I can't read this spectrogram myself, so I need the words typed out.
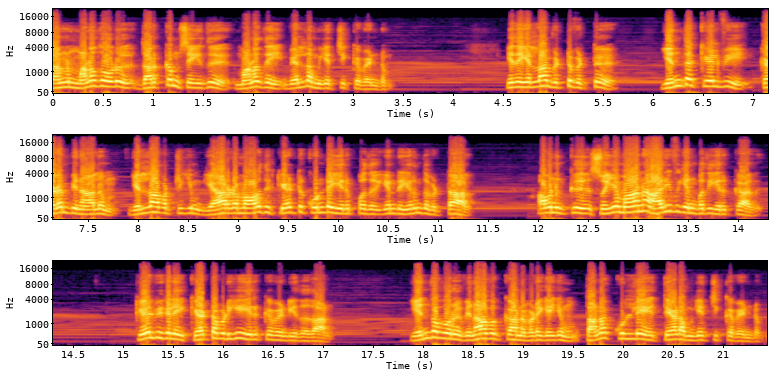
தன் மனதோடு தர்க்கம் செய்து மனதை வெல்ல முயற்சிக்க வேண்டும். இதையெல்லாம் விட்டுவிட்டு எந்த கேள்வி கிளம்பினாலும் எல்லாவற்றையும் யாரிடமாவது கேட்டுக்கொண்டே இருப்பது என்று இருந்துவிட்டால் அவனுக்கு சுயமான அறிவு என்பது இருக்காது. கேள்விகளை கேட்டபடியே இருக்க வேண்டியதுதான். எந்த ஒரு வினாவுக்கான விடையையும் தனக்குள்ளே தேட முயற்சிக்க வேண்டும்.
